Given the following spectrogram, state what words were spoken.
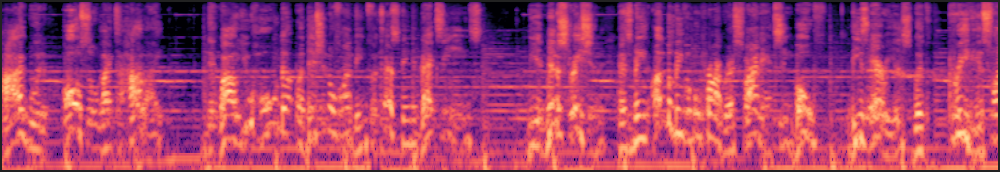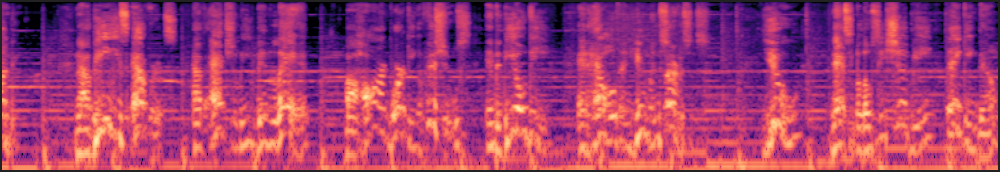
I would also like to highlight that while you hold up additional funding for testing and vaccines, the administration has made unbelievable progress financing both these areas with previous funding. Now, these efforts have actually been led by hard-working officials in the DOD and Health and Human Services. You, Nancy Pelosi, should be thanking them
